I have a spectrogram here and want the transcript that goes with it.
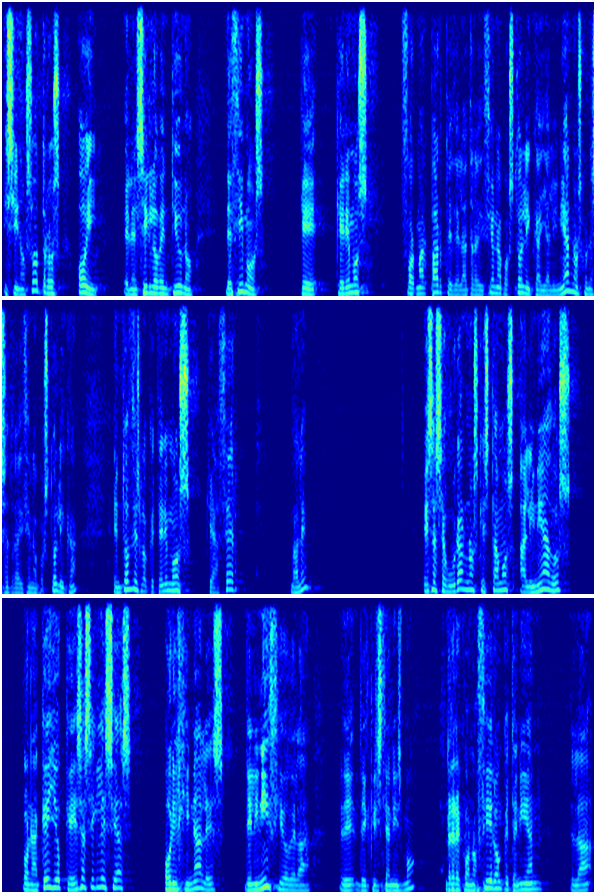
Y si nosotros hoy, en el siglo XXI, decimos que queremos formar parte de la tradición apostólica y alinearnos con esa tradición apostólica, entonces lo que tenemos que hacer, ¿vale? Es asegurarnos que estamos alineados con aquello que esas iglesias originales del inicio del cristianismo reconocieron que tenían la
